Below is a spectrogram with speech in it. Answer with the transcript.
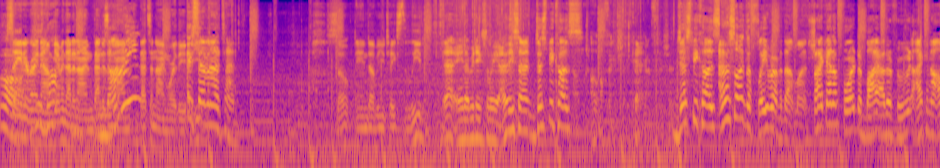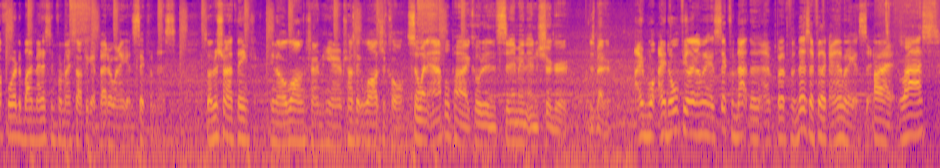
Oh, Saying it right now, I'm giving that a nine. That is a Nine? nine. That's a nine worthy. A seven out of ten. So A&W takes the lead. Yeah, A&W takes the lead. I think so, just because I'll, I'll finish it. Okay. I'm finish it. just because I just don't like the flavor of it that much. If I can't afford to buy other food, I cannot afford to buy medicine for myself to get better when I get sick from this. So I'm just trying to think, you know, long term here. I'm trying to think logical. So an apple pie coated in cinnamon and sugar is better. I, w- I don't feel like I'm gonna get sick from that, then, uh, but from this, I feel like I am gonna get sick. All right, last,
